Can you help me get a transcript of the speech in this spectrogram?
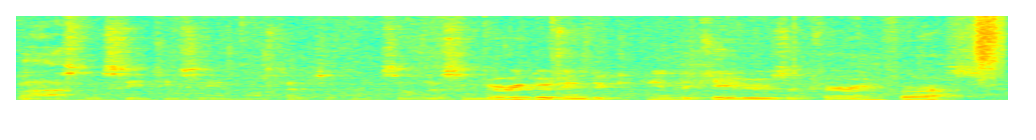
VAST and CTC and those types of things. So there's some very good indi- indicators occurring for us.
